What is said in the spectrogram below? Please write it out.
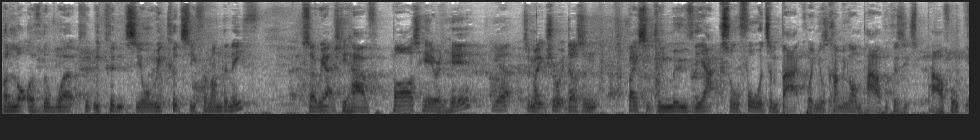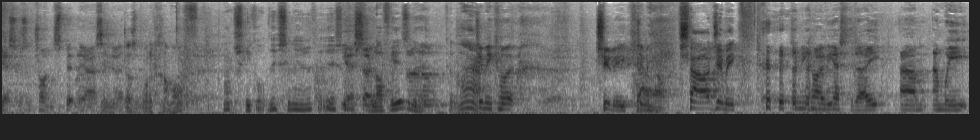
a lot of the work that we couldn't see or we could see from underneath. So we actually have bars here and here Yeah. to make sure it doesn't basically move the axle forwards and back when you're coming on power because it's powerful. Yes, it doesn't try and spit the ass into It it. doesn't want to come off. Actually got this in here. Look at this. Yeah, so lovely, isn't um, it? Look at that. Jimmy come over, Jimmy, shout out. Shout out, Jimmy. Jimmy came over yesterday, um, and we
